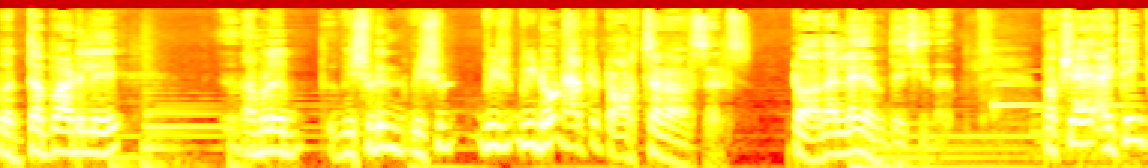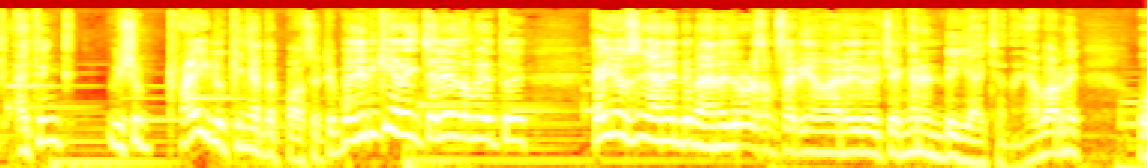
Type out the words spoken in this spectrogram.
ബന്ധപ്പാടിൽ നമ്മൾ we should we should we don't have to torture ourselves കേട്ടോ അതല്ല ഞാൻ ഉദ്ദേശിക്കുന്നത്. പക്ഷേ I think I think we should try looking at the positive അപ്പോൾ എനിക്ക് ചില സമയത്ത് കഴിഞ്ഞ ദിവസം ഞാൻ എന്റെ മാനേജറോട് സംസാരിക്കുന്ന മാനേജർ ചോദിച്ചു എങ്ങനെ ഉണ്ട് ഈ ആഴ്ച? എന്ന്. ഞാൻ പറഞ്ഞു ഓ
